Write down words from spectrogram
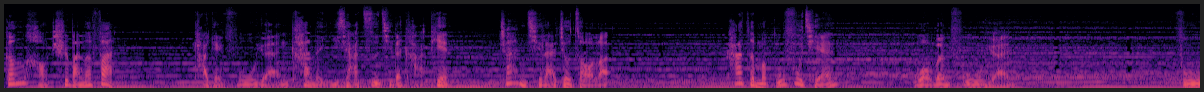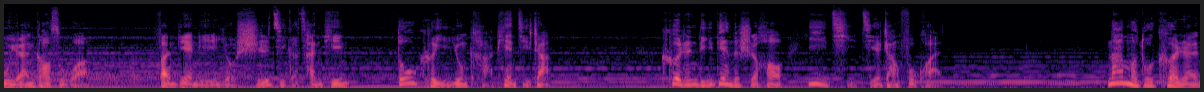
刚好吃完了饭，他给服务员看了一下自己的卡片，站起来就走了。他怎么不付钱？我问服务员。服务员告诉我，饭店里有十几个餐厅，都可以用卡片记账。客人离店的时候一起结账付款。那么多客人，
